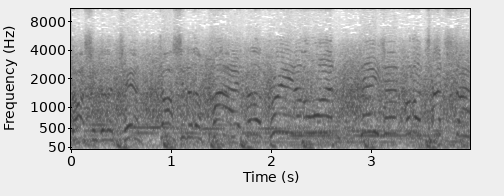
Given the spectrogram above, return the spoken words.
Dawson to the 10. Dawson to the 5, to the 3, to the 1. He's for the touchdown.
